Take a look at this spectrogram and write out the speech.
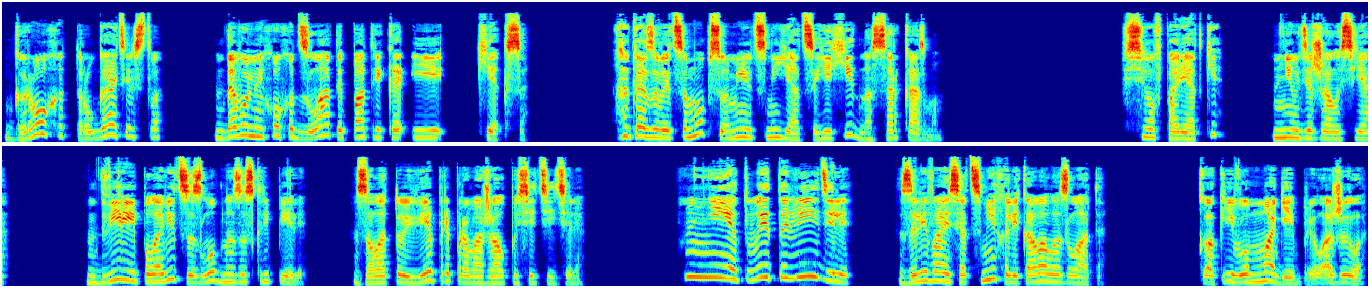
Грохот, ругательство, довольный хохот Златы, Патрика и Кекса. Оказывается, мопсы умеют смеяться, ехидно, с сарказмом. «Все в порядке?» — не удержалась я. Двери и половицы злобно заскрипели. Золотой вепрь провожал посетителя. «Нет, вы это видели?» Заливаясь от смеха, ликовала Злата. «Как его магией приложила!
